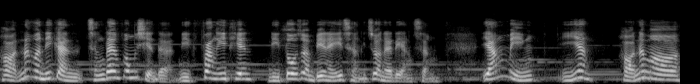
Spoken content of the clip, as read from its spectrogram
好，那么你敢承担风险的，你放一天，你多赚别人一成，你赚了两成。阳明一样，好，那么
